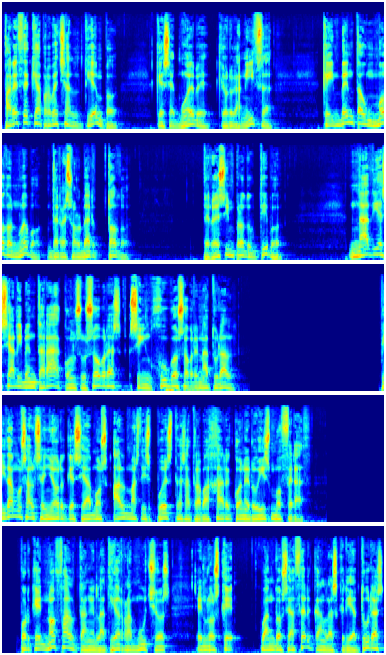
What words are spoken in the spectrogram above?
Parece que aprovecha el tiempo, que se mueve, que organiza, que inventa un modo nuevo de resolver todo. Pero es improductivo. Nadie se alimentará con sus obras sin jugo sobrenatural. Pidamos al Señor que seamos almas dispuestas a trabajar con heroísmo feraz porque no faltan en la tierra muchos en los que, cuando se acercan las criaturas,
